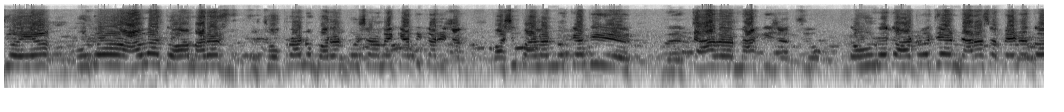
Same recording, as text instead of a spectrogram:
જ જોઈએ. હુડો આવે તો અમારા છોકરાનું ભરણ પોષણ અમે ક્યાંથી કરી શક, પશુપાલનનું ક્યાંથી ચાર નાખી શકશું? તો હુડો તો હટવો જોઈએ ધારાસભ્યને તો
